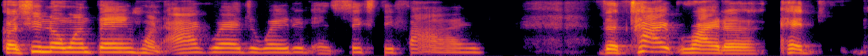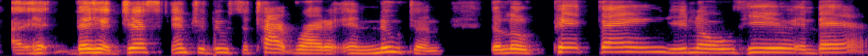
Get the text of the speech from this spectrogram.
Because you know one thing, when I graduated in 65, the typewriter had, they had just introduced the typewriter in Newton, the little pick thing, you know, here and there.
